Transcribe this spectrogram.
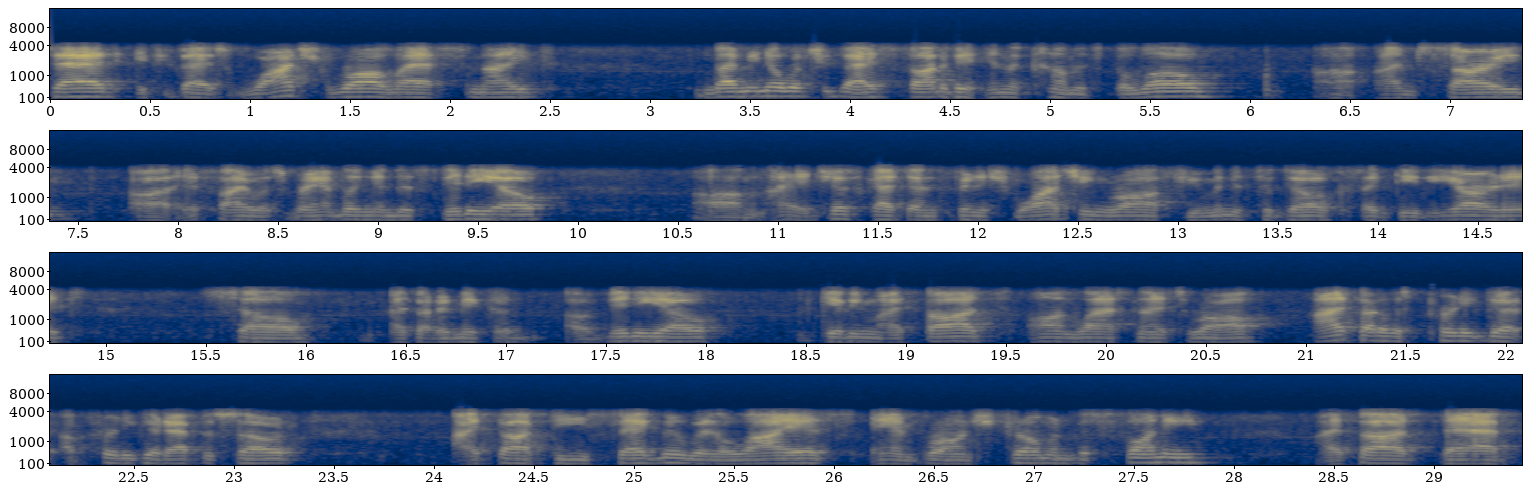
said, if you guys watched Raw last night, let me know what you guys thought of it in the comments below. Uh, I'm sorry uh, if I was rambling in this video. Um, I had just got done finished watching Raw a few minutes ago because I DVR'd it. So I thought I'd make a, a video giving my thoughts on last night's Raw. I thought it was pretty good, a pretty good episode. I thought the segment with Elias and Braun Strowman was funny. I thought that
